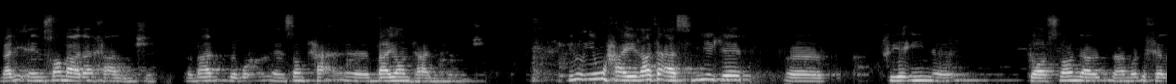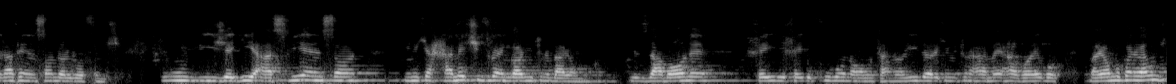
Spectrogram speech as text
ولی انسان بعدا خلق میشه و بعد به انسان بیان تعلیم داده میشه. این این حقیقت اصلیه که توی این داستان در, در مورد خلقت انسان داره گفته میشه. اون ویژگی اصلی انسان اینه که همه چیز رو انگار می‌تونه بیان بکنه. یه زبان خیلی خیلی خوب و نامتناهی داره که می‌تونه همه حقایق رو بیان بکنه و اون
